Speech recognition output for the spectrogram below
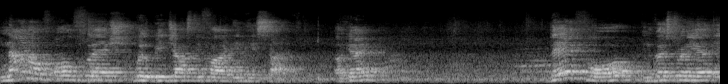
none of all flesh will be justified in his sight. Okay? Therefore, in verse 28, uh,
